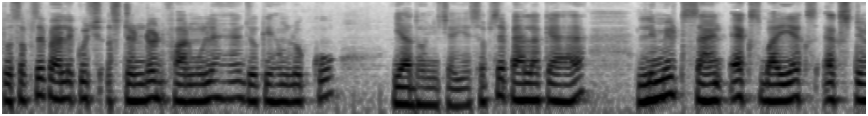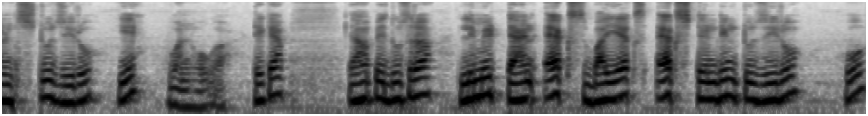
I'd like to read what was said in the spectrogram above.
तो सबसे पहले कुछ स्टैंडर्ड फार्मूले हैं जो कि हम लोग को याद होनी चाहिए। सबसे पहला क्या है? Limit sine X by X X tends to zero ये वन होगा, ठीक है? यहाँ पे दूसरा, limit tan X by X X tending to zero हो,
